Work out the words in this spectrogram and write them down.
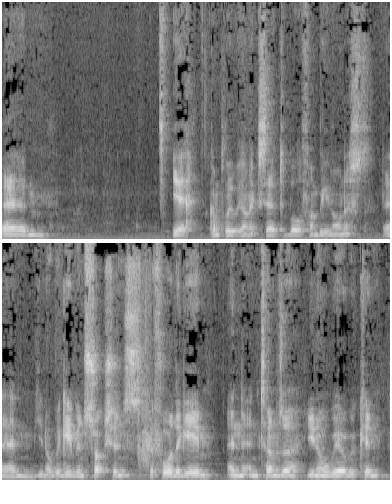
um, yeah, completely unacceptable. If I'm being honest, um, you know, we gave instructions before the game in, in terms of you know where we can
